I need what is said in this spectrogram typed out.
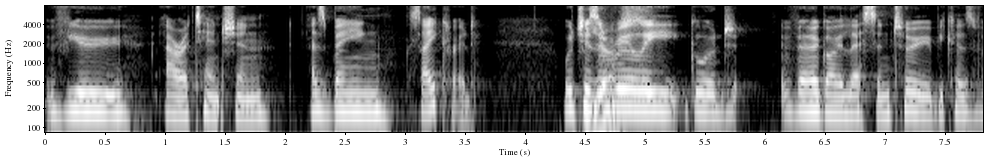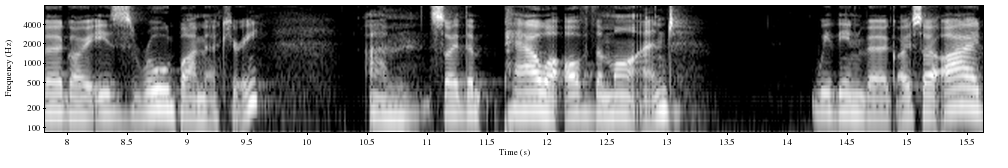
view our attention as being sacred, which is a really good Virgo lesson too, because Virgo is ruled by Mercury. Um, so the power of the mind within Virgo. So I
